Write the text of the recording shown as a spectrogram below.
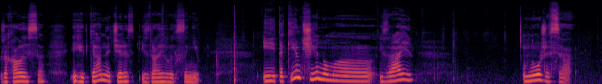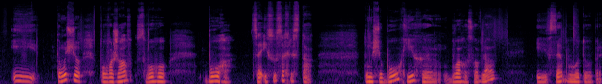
жахалися єгиптяни через Ізраїлевих синів. І таким чином е, Ізраїль множився, і тому що поважав свого Бога, це Ісуса Христа, тому що Бог їх е, благословляв і все було добре.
